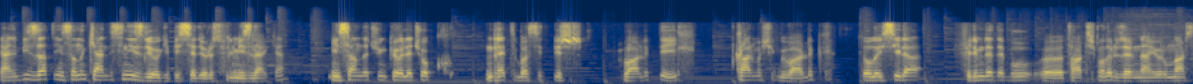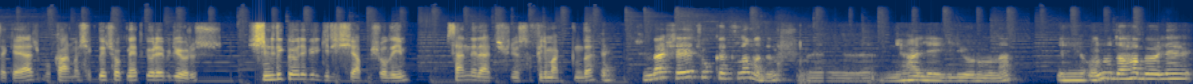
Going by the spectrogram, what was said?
Yani bizzat insanın kendisini izliyor gibi hissediyoruz filmi izlerken. İnsan da çünkü öyle çok net, basit bir varlık değil. Karmaşık bir varlık. Dolayısıyla filmde de bu e, tartışmalar üzerinden yorumlarsak eğer bu karmaşıklığı çok net görebiliyoruz. Şimdilik böyle bir giriş yapmış olayım. Sen neler düşünüyorsun film hakkında? Şimdi ben şeye çok katılamadım. Ee, Nihal'le ilgili yorumuna. Ee, onu daha böyle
